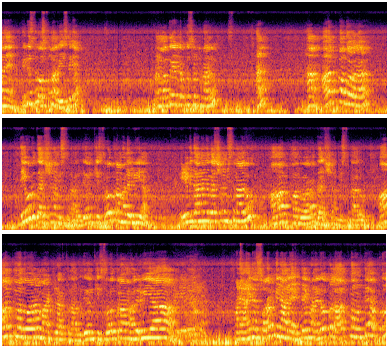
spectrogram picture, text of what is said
మన పిలుస్తూ వస్తున్నారు ఏసయ్య మన మధ్య ఎట్లా కూర్చుంటున్నారు. ఆత్మ ద్వారా దేవుడు దర్శనం ఇస్తున్నారు దేవునికి స్తోత్రం హల్లెలూయా. ఏ విధానంగా దర్శనం ఇస్తున్నారు ఆత్మ ద్వారా దర్శనం ఇస్తున్నారు ఆత్మ ద్వారా మాట్లాడుతున్నారు. దేవునికి స్తోత్రం హల్లెలూయా. మన ఆయన స్వరం వినాలి అంటే మన లోపల ఆత్మ ఉంటే అప్పుడు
